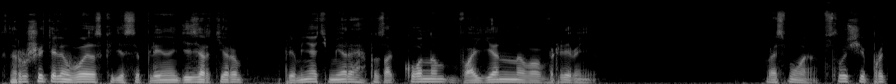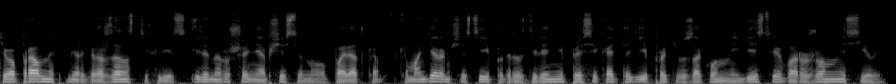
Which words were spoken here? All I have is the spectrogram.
К нарушителям воинской дисциплины, дезертирам, применять меры по законам военного времени. Восьмое. В случае противоправных мер гражданских лиц или нарушения общественного порядка командирам частей и подразделений пресекать такие противозаконные действия вооруженной силой,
